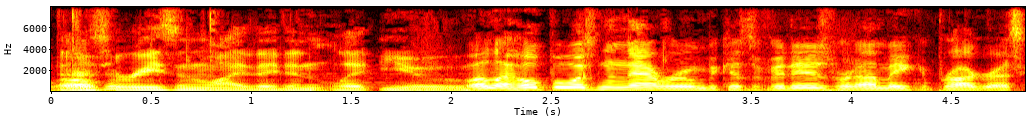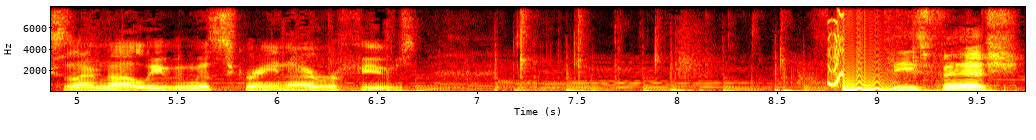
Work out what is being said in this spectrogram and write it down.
Well, There's a reason why they didn't let you. well, I hope it wasn't in that room because if it is, we're not making progress because I'm not leaving the screen. I refuse. These fish.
